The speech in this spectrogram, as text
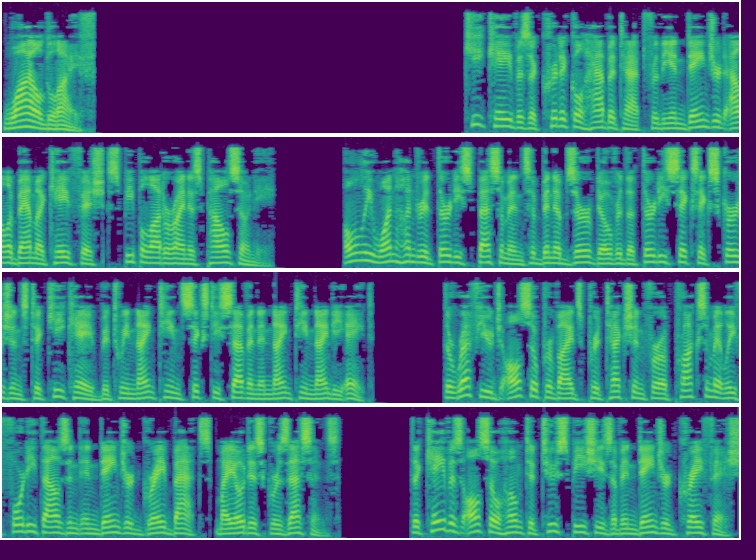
Wildlife Key Cave is a critical habitat for the endangered Alabama cavefish Speoplatyrhinus poulsoni. Only 130 specimens have been observed over the 36 excursions to Key Cave between 1967 and 1998. The refuge also provides protection for approximately 40,000 endangered gray bats Myotis grisescens. The cave is also home to two species of endangered crayfish,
